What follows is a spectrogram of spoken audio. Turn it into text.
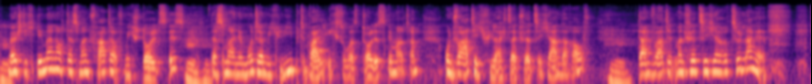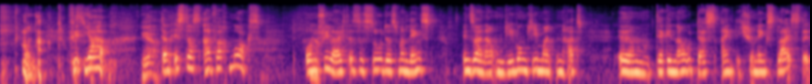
möchte ich immer noch, dass mein Vater auf mich stolz ist, dass meine Mutter mich liebt, weil ich sowas Tolles gemacht habe und warte ich vielleicht seit 40 Jahren darauf, dann wartet man 40 Jahre zu lange. Und für, ja, Ja. dann ist das einfach Murks. Und vielleicht ist es so, dass man längst in seiner Umgebung jemanden hat, ähm, der genau das eigentlich schon längst leistet,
